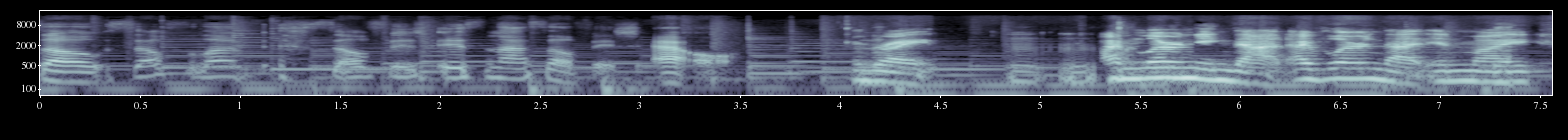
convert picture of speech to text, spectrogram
So self love, selfish, it's not selfish at all. Right. Mm-mm. I'm learning that. I've learned that in my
